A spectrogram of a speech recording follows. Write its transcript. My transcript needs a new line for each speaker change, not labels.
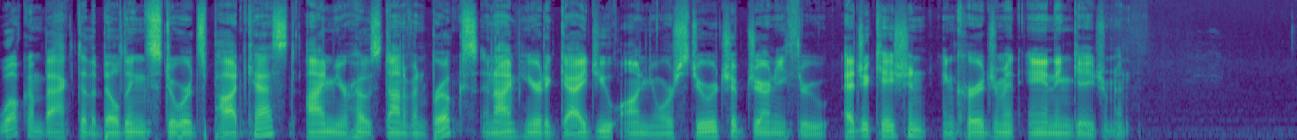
Welcome back to the Building Stewards Podcast. I'm your host, Donovan Brooks, and I'm here to guide you on your stewardship journey through education, encouragement, and engagement.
